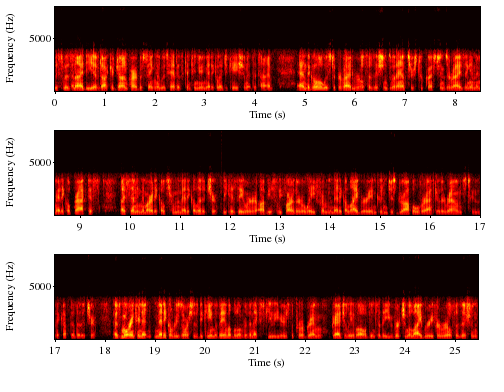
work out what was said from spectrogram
This was an idea of Dr. John Parboosingh, who was head of continuing medical education at the time. And the goal was to provide rural physicians with answers to questions arising in their medical practice by sending them articles from the medical literature because they were obviously farther away from the medical library and couldn't just drop over after their rounds to pick up the literature. As more internet medical resources became available over the next few years, the program gradually evolved into the virtual library for rural physicians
